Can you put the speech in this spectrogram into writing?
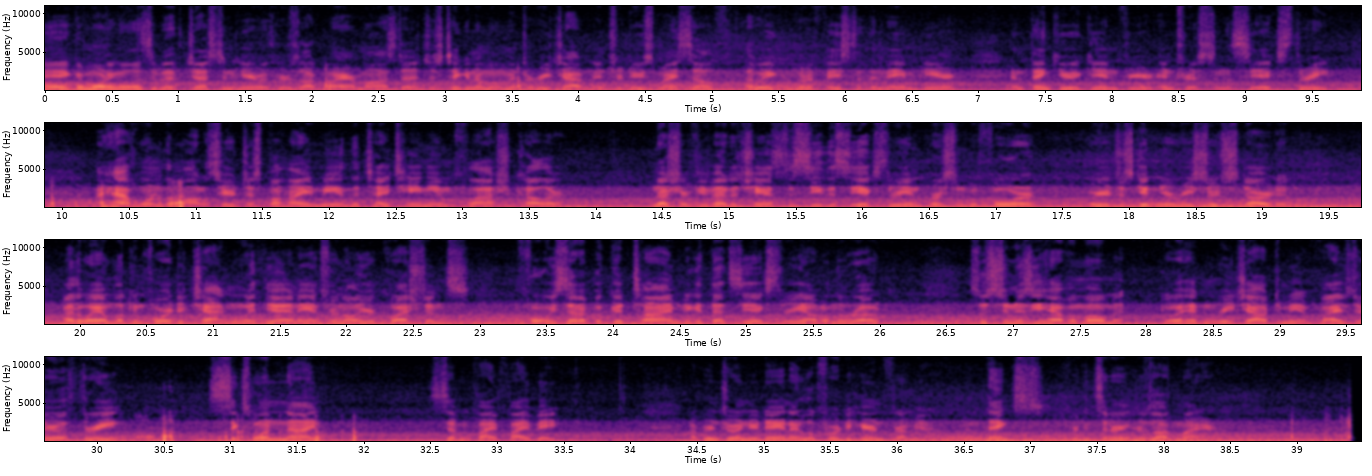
Hey, good morning, Elizabeth. Justin here with Herzog Meier Mazda. Just taking a moment to reach out and introduce myself. That way you can put a face to the name here. And thank you again for your interest in the CX-3. I have one of the models here just behind me in the titanium flash color. I'm not sure if you've had a chance to see the CX-3 in person before, or you're just getting your research started. Either way, I'm looking forward to chatting with you and answering all your questions before we set up a good time to get that CX-3 out on the road. So as soon as you have a moment, go ahead and reach out to me at 503-619-7558. I hope you're enjoying your day and I look forward to hearing from you. And thanks for considering Herzog Meier.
